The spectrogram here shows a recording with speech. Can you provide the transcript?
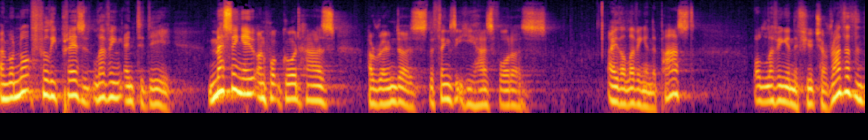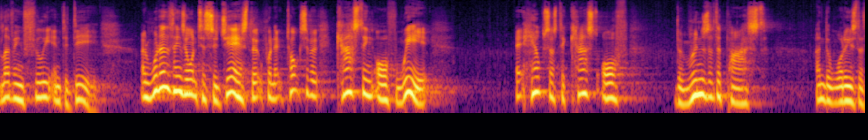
And we're not fully present living in today, missing out on what God has around us, the things that He has for us. Either living in the past or living in the future, rather than living fully in today. And one of the things I want to suggest that when it talks about casting off weight, it helps us to cast off the wounds of the past and the worries of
